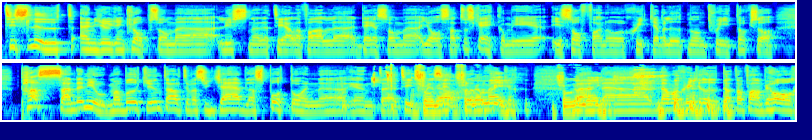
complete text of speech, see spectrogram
till slut en Jürgen Klopp som eh, lyssnade till i alla fall eh, det som eh, jag satt och skrek om i, i soffan och skickade väl ut någon tweet också. Passande nog, man brukar ju inte alltid vara så jävla spot on eh, rent eh, tidsmässigt. Fråga, fråga mig. Fråga Men eh, när man skickar ut att vad fan, vi har,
